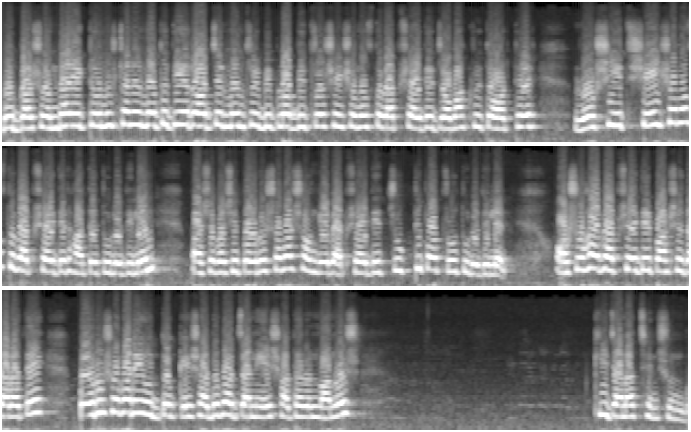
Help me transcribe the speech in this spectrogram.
বুধবার সন্ধ্যায় একটি অনুষ্ঠানের মধ্যে দিয়ে রাজ্যের মন্ত্রী বিপ্লব মিত্র সেই সমস্ত ব্যবসায়ীদের জমাকৃত অর্থের রসিদ সেই সমস্ত ব্যবসায়ীদের হাতে তুলে দিলেন। পাশাপাশি পৌরসভার সঙ্গে ব্যবসায়ীদের চুক্তিপত্র তুলে দিলেন। অসহায় ব্যবসায়ীদের পাশে দাঁড়াতে পৌরসভার এই উদ্যোগকে সাধুবাদ জানিয়ে সাধারণ মানুষ কি জানাচ্ছেন শুনব।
